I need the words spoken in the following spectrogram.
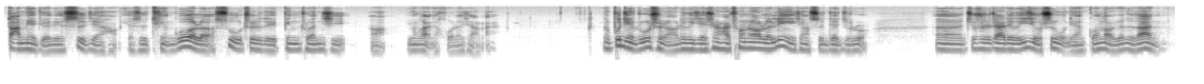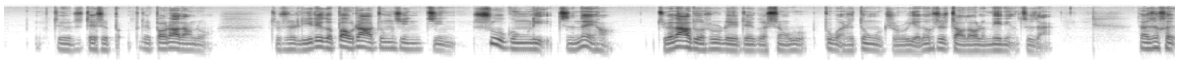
大灭绝的事件哈，也是挺过了数次的冰川期啊，勇敢的活了下来。那不仅如此啊，这个银杏还创造了另一项世界纪录，嗯，就是在这个一九四五年广岛原子弹这个这是爆这爆炸当中，就是离这个爆炸中心仅数公里之内哈。绝大多数的这个生物，不管是动物、植物，也都是遭到了灭顶之灾。但是很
